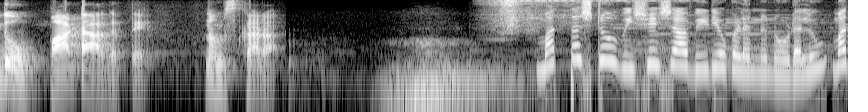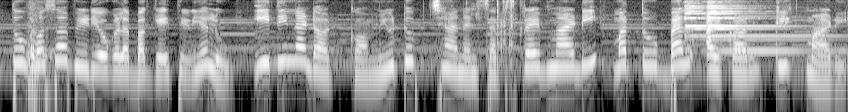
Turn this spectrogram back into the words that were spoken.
ಇದು ಪಾಠ ಆಗತ್ತೆ. ನಮಸ್ಕಾರ. ಮತ್ತಷ್ಟು ವಿಶೇಷ ವಿಡಿಯೋಗಳನ್ನು ನೋಡಲು ಮತ್ತು ಹೊಸ ವಿಡಿಯೋಗಳ ಬಗ್ಗೆ ತಿಳಿಯಲು Ee Dina dot com YouTube channel subscribe ಮಾಡಿ ಮತ್ತು ಬೆಲ್ ಐಕಾನ್ ಕ್ಲಿಕ್ ಮಾಡಿ.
